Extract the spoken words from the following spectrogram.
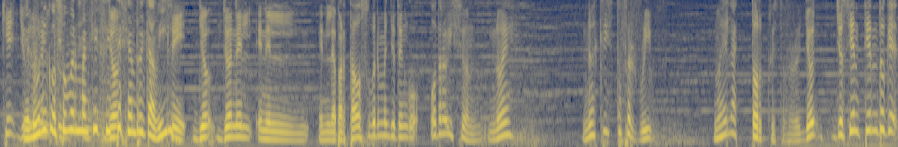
qué? Yo el único que- Superman que existe yo- es Henry Cavill. Sí, yo, yo en el, en el en el apartado Superman yo tengo otra visión. No es, no es Christopher Reeve. No es el actor Christopher Reeve. Yo, yo sí entiendo que,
